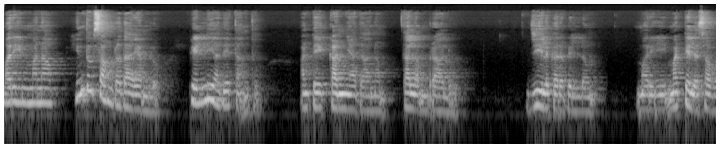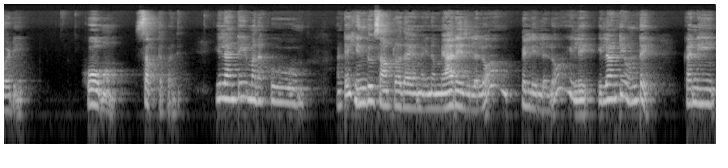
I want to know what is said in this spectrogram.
మరి మన హిందూ సాంప్రదాయంలో పెళ్ళి అనే తంతు. అంటే కన్యాదానం తలంబ్రాలు జీలకర్ర బెల్లం మరి మట్టెల సవ్వడి హోమం సప్తపది. ఇలాంటివి మనకు అంటే హిందూ సాంప్రదాయమైన మ్యారేజ్లలో పెళ్ళిళ్ళలో ఇలా ఇలాంటివి ఉంటాయి. కానీ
